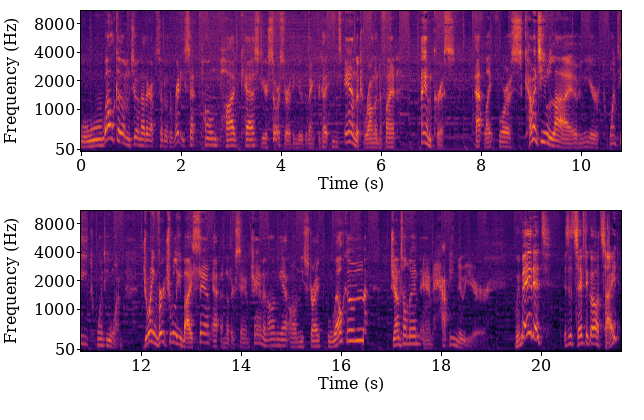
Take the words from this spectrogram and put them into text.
Welcome to another episode of the Ready Set Pwn podcast, your source for everything to do with the Vancouver Titans and the Toronto Defiant. I am Chris at Light Forest, coming to you live in the year 2021. Joined virtually by Sam at another Sam Chan and Omni at Omni Stripe. Welcome, gentlemen, and Happy New Year. We made it. Is it safe to go outside?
